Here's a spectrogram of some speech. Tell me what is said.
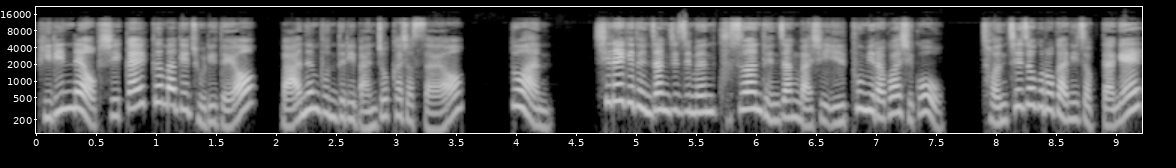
비린내 없이 깔끔하게 조리되어 많은 분들이 만족하셨어요. 또한 시래기 된장지짐은 구수한 된장 맛이 일품이라고 하시고 전체적으로 간이 적당해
